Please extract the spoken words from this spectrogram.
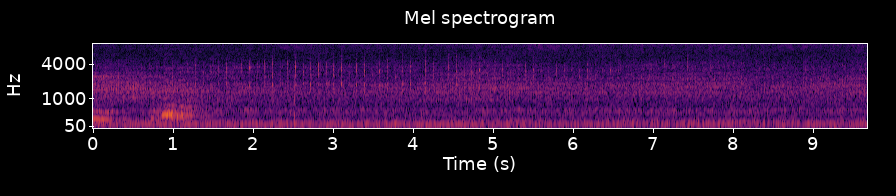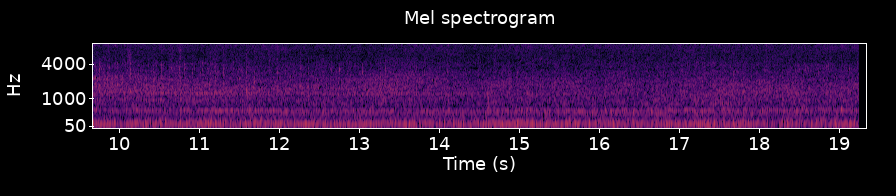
Mm-hmm.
